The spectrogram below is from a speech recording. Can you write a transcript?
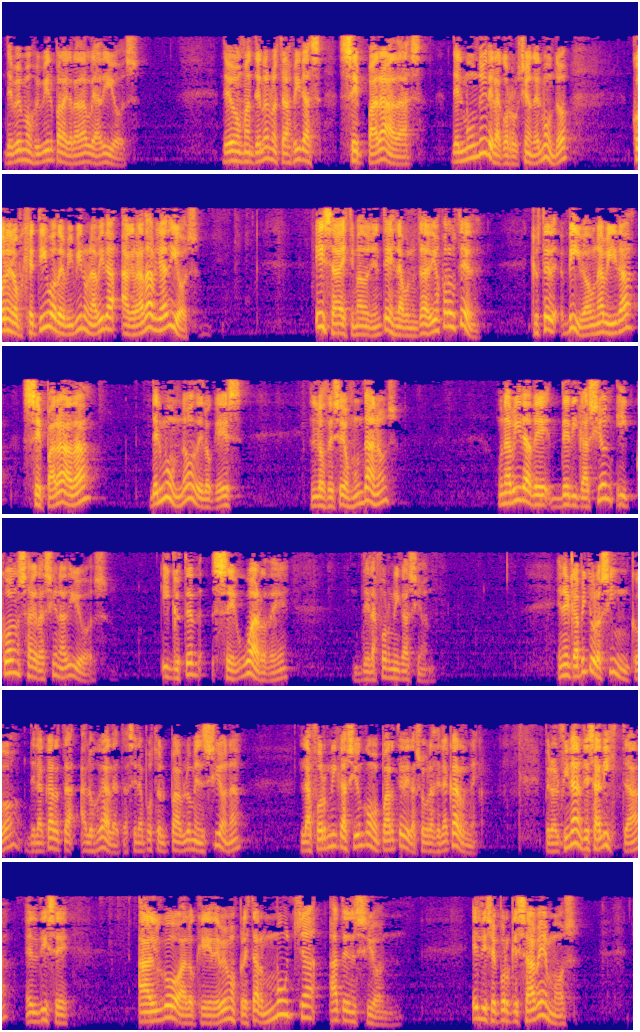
Debemos vivir para agradarle a Dios. Debemos mantener nuestras vidas separadas del mundo y de la corrupción del mundo, con el objetivo de vivir una vida agradable a Dios. Esa, estimado oyente, es la voluntad de Dios para usted. Que usted viva una vida separada del mundo, de lo que es los deseos mundanos, una vida de dedicación y consagración a Dios, y que usted se guarde de la fornicación. En el capítulo 5 de la carta a los Gálatas, el apóstol Pablo menciona la fornicación como parte de las obras de la carne. Pero al final de esa lista, él dice algo a lo que debemos prestar mucha atención. Él dice, porque sabemos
